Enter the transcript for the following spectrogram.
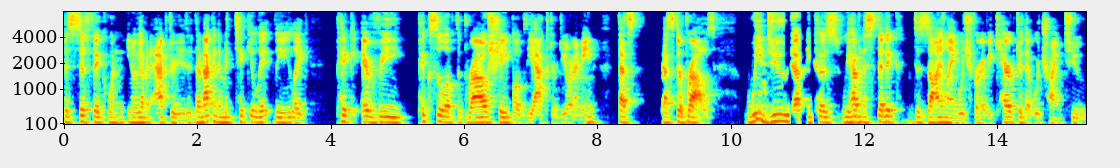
specific when you know you have an actor. They're not going to meticulously like pick every pixel of the brow shape of the actor. Do you know what I mean? That's that's their brows. We Yeah. do that because we have an aesthetic design language for every character that we're trying to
